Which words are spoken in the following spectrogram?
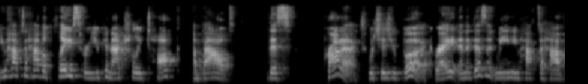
You have to have a place where you can actually talk about this product, which is your book, right? And it doesn't mean you have to have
